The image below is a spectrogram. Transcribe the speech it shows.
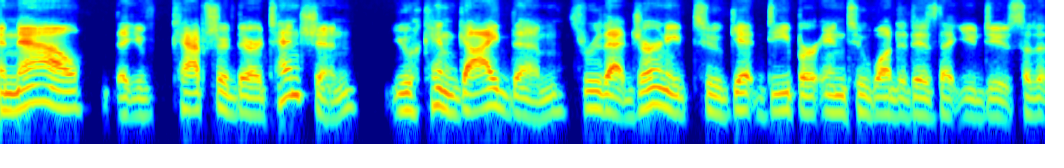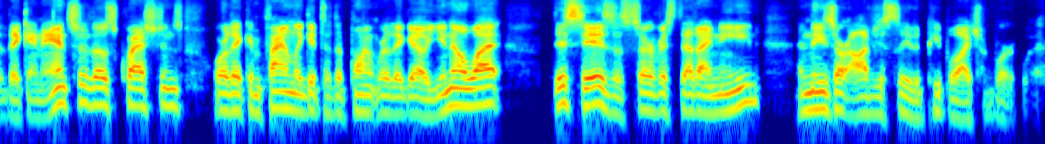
And now that you've captured their attention, you can guide them through that journey to get deeper into what it is that you do so that they can answer those questions or they can finally get to the point where they go, you know what? This is a service that I need. And these are obviously the people I should work with.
